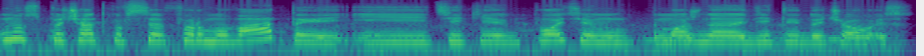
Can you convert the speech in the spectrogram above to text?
ну, спочатку все формувати, і тільки потім можна дійти до чогось.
